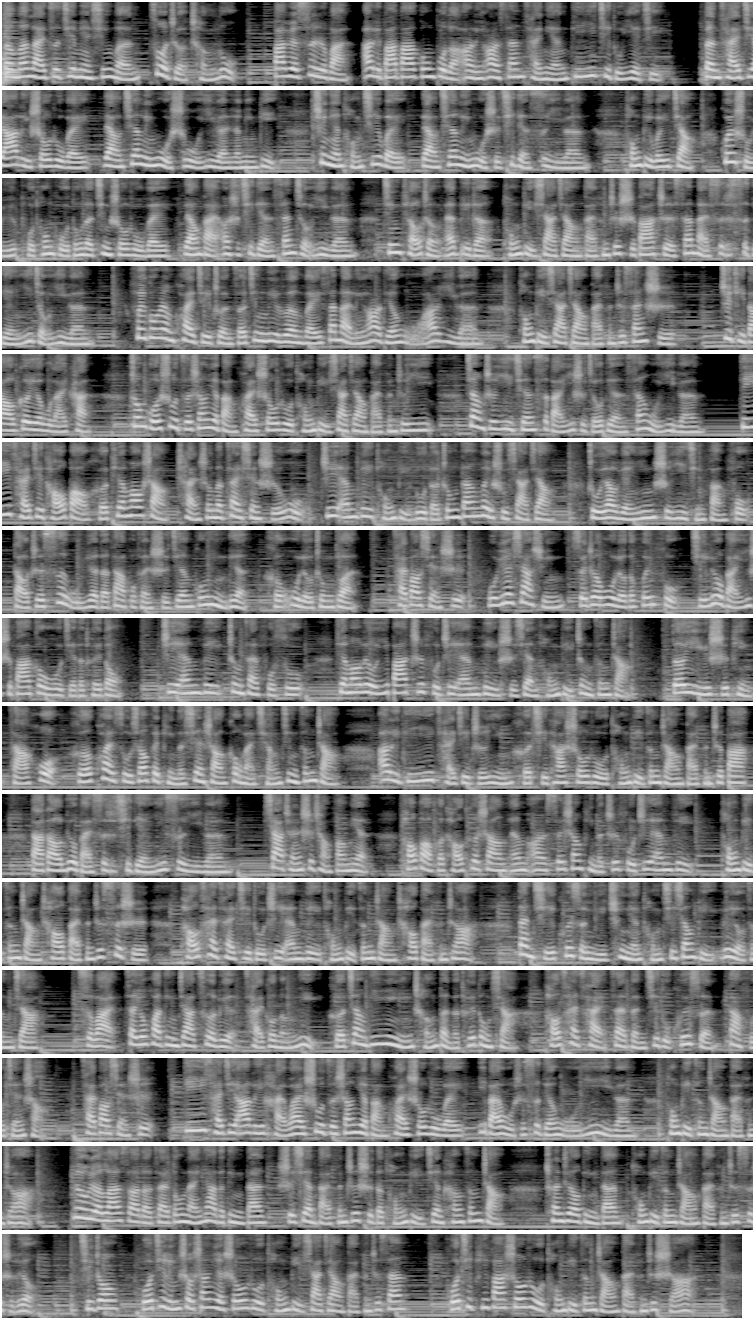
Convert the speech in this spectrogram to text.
本文来自界面新闻，作者程璐。八月四日晚，阿里巴巴公布了二零二三财年第一季度业绩。本财季阿里收入为两千零五十五亿元人民币，去年同期为两千零五十七点四亿元，同比微降。归属于普通股东的净收入为两百二十七点三九亿元，经调整 EBIT 同比下降百分之十八至三百四十四点一九亿元。非公认会计准则净利润为三百零二点五二亿元，同比下降百分之三十。具体到各业务来看，中国数字商业板块收入同比下降百分之一，降至一千四百一十九点三五亿元。第一财季，淘宝和天猫上产生的在线实物 GMV 同比录得中单位数下降，主要原因是疫情反复，导致四五月的大部分时间供应链和物流中断。财报显示，五月下旬，随着物流的恢复及六百一十八购物节的推动，GMV 正在复苏。天猫六一八支付 GMV 实现同比正增长。得益于食品、杂货和快速消费品的线上购买强劲增长，阿里第一财季直营和其他收入同比增长百分之八，达到六百四十七点一四亿元。下沉市场方面，淘宝和淘特上 MRC 商品的支付 GMV 同比增长超百分之四十，淘菜菜季度 GMV 同比增长超百分之二，但其亏损与去年同期相比略有增加。此外，在优化定价策略、采购能力和降低运营成本的推动下，淘菜菜在本季度亏损大幅减少。财报显示，第一财季阿里海外数字商业板块收入为一百五十四点五一亿元，同比增长百分之二。六月 Lazada 在东南亚的订单实现百分之十的同比健康增长 t r a n d l 订单同比增长百分之四十六。其中，国际零售商业收入同比下降百分之三，国际批发收入同比增长百分之十二。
